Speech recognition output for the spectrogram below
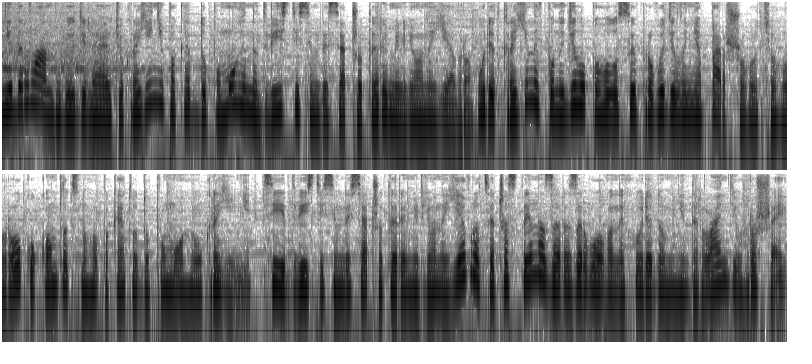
Нідерланди виділяють Україні пакет допомоги на 274 мільйони євро. Уряд країни в понеділок оголосив про виділення першого цього року комплексного пакету допомоги Україні. Ці 274 мільйони євро це частина зарезервованих урядом Нідерландів грошей.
